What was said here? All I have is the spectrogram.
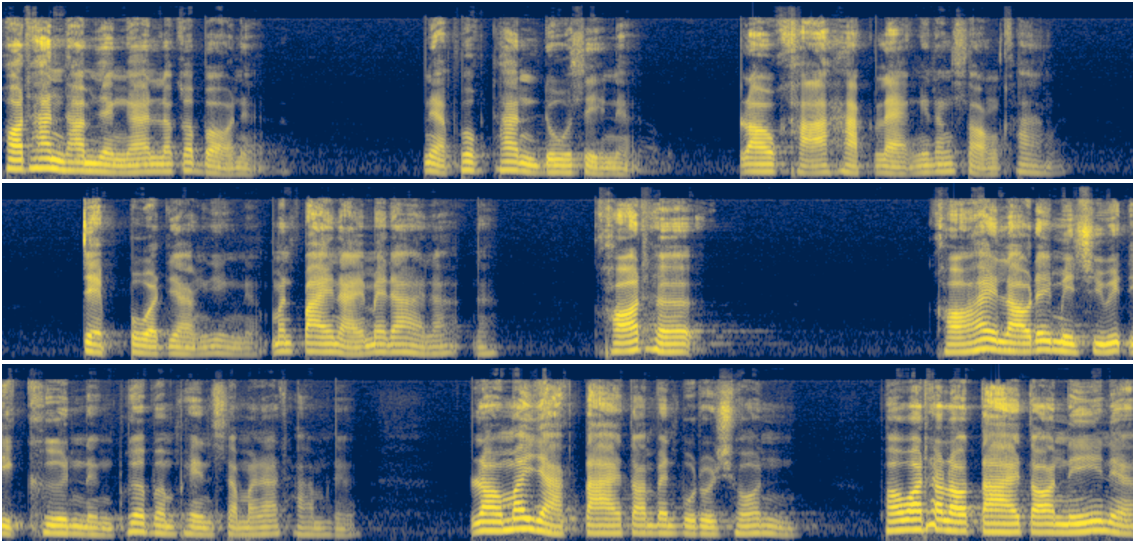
พอท่านทำอย่างนั้นแล้วก็บอกเนี่ย เนี่ยพวกท่านดูสิเนี่ย เราขาหักแหลกนี่ทั้งสองข้าง เจ็บปวดอย่างยิ่งเนี่ย มันไปไหนไม่ได้แล้วนะขอเธอ ขอให้เราได้มีชีวิตอีกคืนหนึ่ง เพื่อบำเพ็ญสมณธรรมเถอะเราไม่อยากตายตอนเป็นปุถุชน เพราะว่าถ้าเราตายตอนนี้เนี่ย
